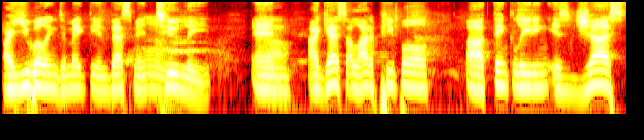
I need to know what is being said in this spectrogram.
are you willing to make the investment to lead? And I guess a lot of people uh, think leading is just,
